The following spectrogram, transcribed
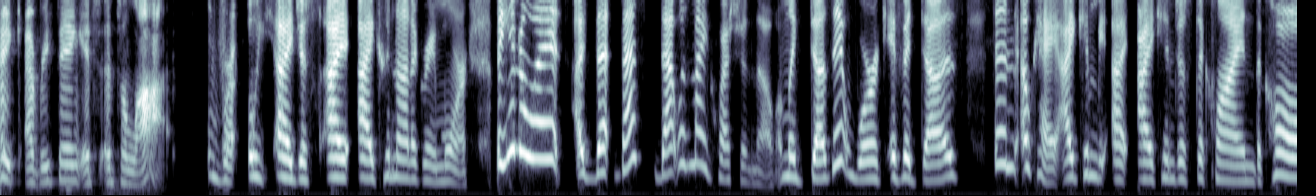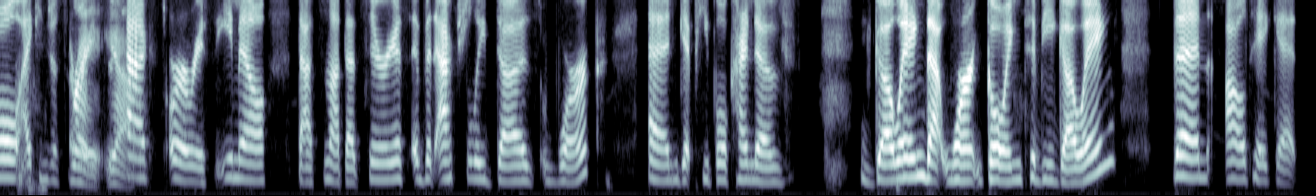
like everything. It's it's a lot Right. Oh, I just I I could not agree more. But you know what? I, that that's that was my question though. I'm like, does it work? If it does, then okay, I can be I I can just decline the call. I can just Right, erase the yeah. text or erase the email. That's not that serious. If it actually does work and get people kind of going that weren't going to be going, then I'll take it.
